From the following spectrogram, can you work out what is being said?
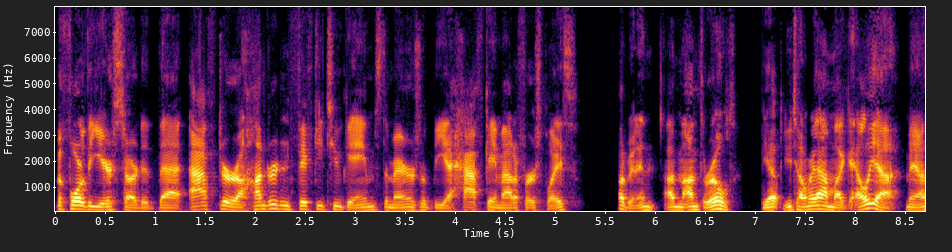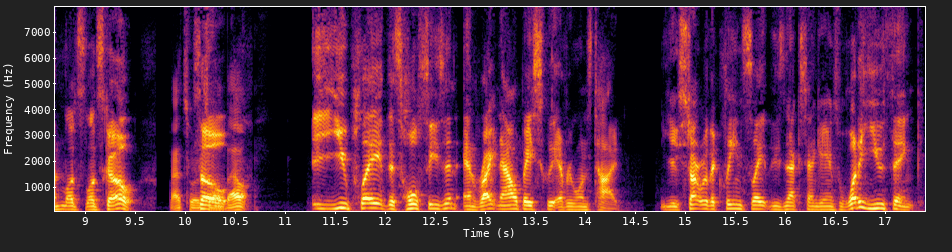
before the year started that after 152 games the Mariners would be a half game out of first place, I'd been in. I'm I'm thrilled. Yep. You tell me that I'm like, "Hell yeah, man. Let's let's go." That's what So- it's all about. You play this whole season and right now basically everyone's tied. You start with a clean slate these next 10 games. What do you think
